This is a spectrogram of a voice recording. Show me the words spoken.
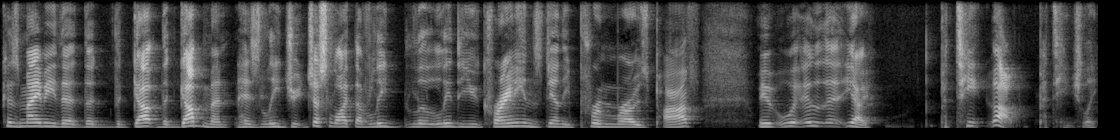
because maybe the the the, gov- the government has led you just like they've led led the Ukrainians down the primrose path. We, we uh, you know, poten- well, potentially,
